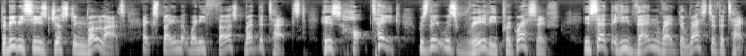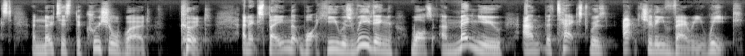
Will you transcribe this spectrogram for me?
The BBC's Justin Rowlatt explained that when he first read the text, his hot take was that it was really progressive. He said that he then read the rest of the text and noticed the crucial word could, and explained that what he was reading was a menu and that the text was actually very weak.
